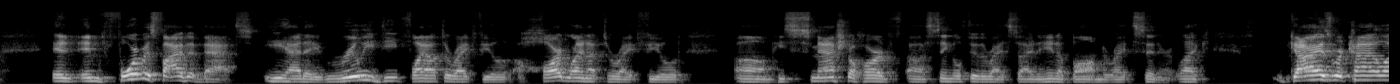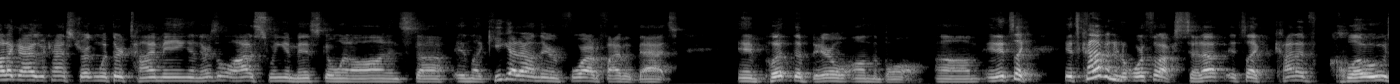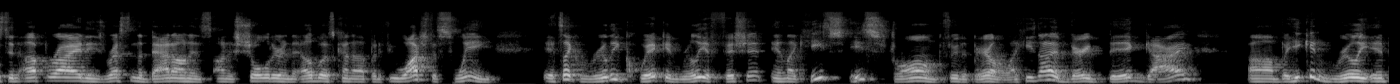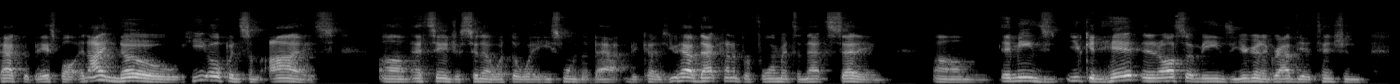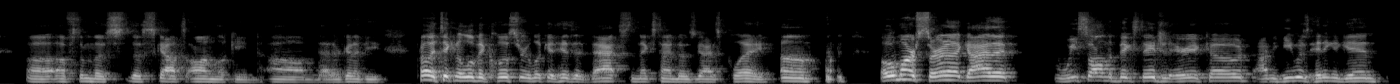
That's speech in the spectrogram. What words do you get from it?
In, in four of his five at bats, he had a really deep fly out to right field, a hard line up to right field. Um, he smashed a hard uh, single through the right side and hit a bomb to right center. Like guys were kind of a lot of guys were kind of struggling with their timing, and there's a lot of swing and miss going on and stuff. And like he got out there in four out of five at bats and put the barrel on the ball. Um, and it's like it's kind of an orthodox setup. It's like kind of closed and upright. And he's resting the bat on his on his shoulder, and the elbow is kind of up. But if you watch the swing, it's like really quick and really efficient. And like he's he's strong through the barrel. Like he's not a very big guy, um, but he can really impact the baseball. And I know he opened some eyes um, at San Jacinto with the way he swung the bat because you have that kind of performance in that setting um, it means you can hit, and it also means you're going to grab the attention uh, of some of those those scouts onlooking um, that are going to be probably taking a little bit closer look at his at bats the next time those guys play. Um, Omar Cerna, guy that we saw on the big stage at Area Code. I mean, he was hitting again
